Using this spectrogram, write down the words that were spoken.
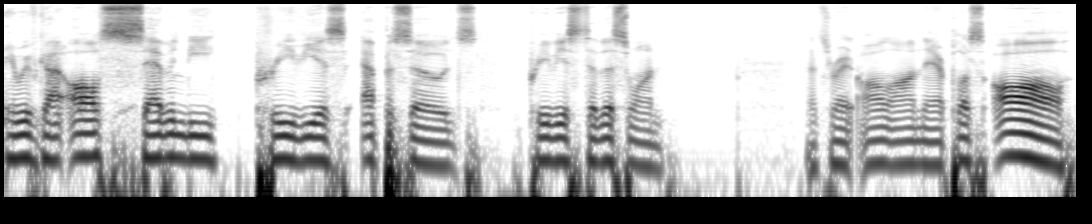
And we've got all 70 previous episodes previous to this one. That's right, all on there. Plus all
